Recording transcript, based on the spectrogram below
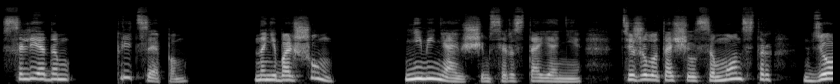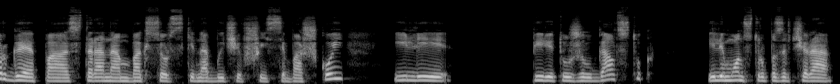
Следом, прицепом, на небольшом не меняющемся расстоянии. Тяжело тащился монстр, дергая по сторонам боксерски набычившейся башкой, или перетужил галстук, или монстру позавчера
